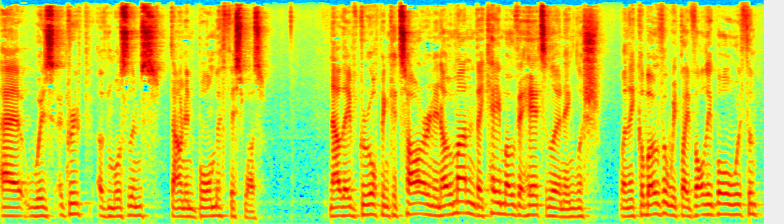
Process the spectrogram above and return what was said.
uh, was a group of Muslims down in Bournemouth, this was. Now, they grew up in Qatar and in Oman. They came over here to learn English. When they come over, we play volleyball with them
